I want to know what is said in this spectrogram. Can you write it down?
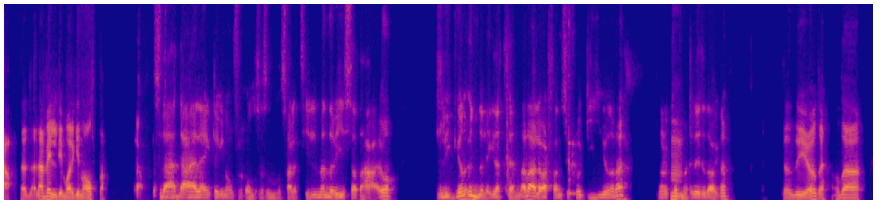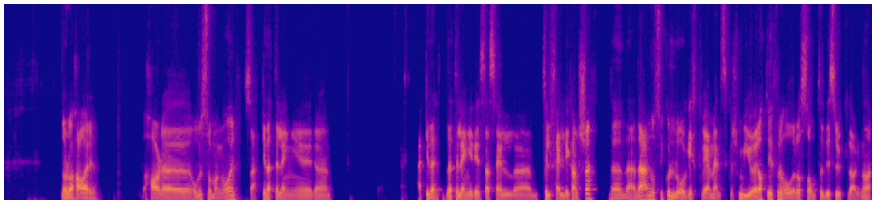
ja, det, er veldig marginalt, da. Så det er, det er, egentlig ikke noe å forholde seg sånn særlig til. Men det viser at det er jo det ligger jo en underliggende trend der, eller i hvert fall en psykologi under der, når det kommer mm. til disse dagene. Det, det gjør jo det. Og det, når du har, har, det over så mange år, så er ikke dette lenger eh, er ikke dette lenger i seg selv uh, tilfeldig, kanskje. Det, er noe psykologisk ved mennesker som gjør at vi forholder oss sånn til disse ukedagene.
